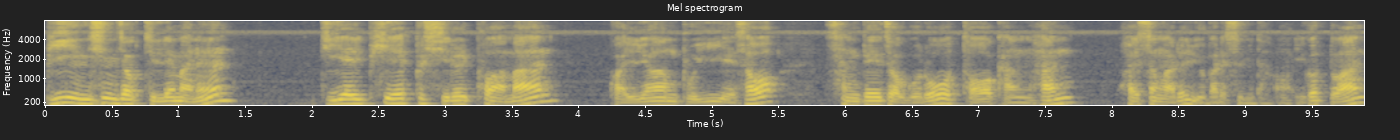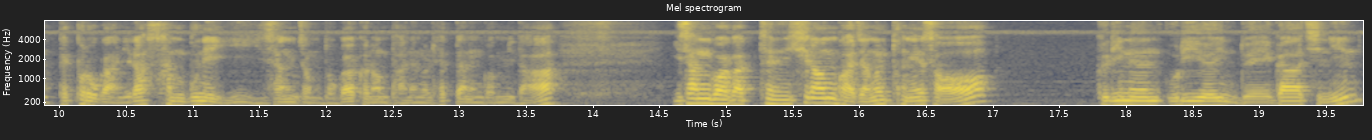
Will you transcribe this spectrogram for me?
비인신적 딜레마는 DLPFC를 포함한 관련 부위에서 상대적으로 더 강한 활성화를 유발했습니다. 어, 이것 또한 100%가 아니라 3분의 2 이상 정도가 그런 반응을 했다는 겁니다. 이상과 같은 실험 과정을 통해서 그리는 우리의 뇌가 지닌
